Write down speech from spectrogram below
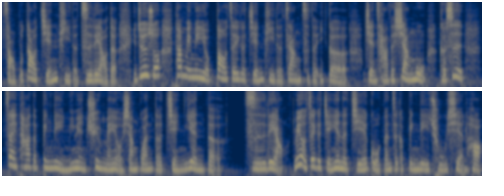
找不到简体的资料的。也就是说，他明明有报这个简体的这样子的一个检查的项目，可是在他的病历里面却没有相关的检验的。资料没有这个检验的结果跟这个病例出现哈，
